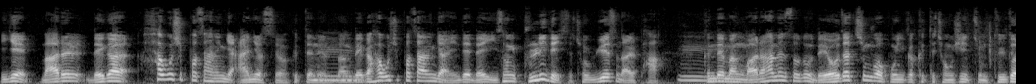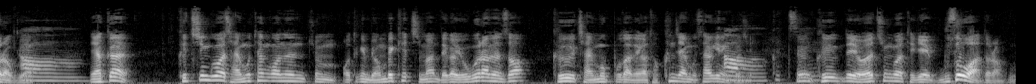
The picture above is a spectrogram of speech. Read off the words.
이게 말을 내가 하고 싶어서 하는 게 아니었어요. 그때는 음. 막 내가 하고 싶어서 하는 게 아닌데 내 이성이 분리돼 있어. 저 위에서 날 봐. 음. 근데 막 말을 하면서도 내 여자친구가 보니까 그때 정신이 좀 들더라고요. 어, 약간 그 친구가 잘못한 거는 좀 어떻게 명백했지만 내가 욕을 하면서 그 잘못보다 내가 더 큰 잘못을 하게 된 거지. 어, 그치. 그, 내 여자친구가 되게 무서워하더라고.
